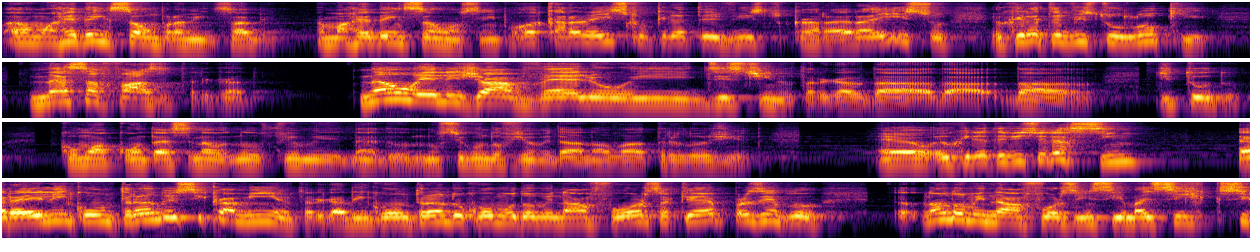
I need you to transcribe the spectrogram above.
é uma redenção para mim, sabe? É uma redenção, assim. Pô, cara, era isso que eu queria ter visto, cara. Era isso. Eu queria ter visto o Luke nessa fase, tá ligado? Não ele já velho e desistindo, tá ligado? Da, da, da de tudo. Como acontece no, no filme, né? Do, no segundo filme da nova trilogia. É, eu queria ter visto ele assim. Era ele encontrando esse caminho, tá ligado? Encontrando como dominar a força, que é, por exemplo, não dominar a força em si, mas se, se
